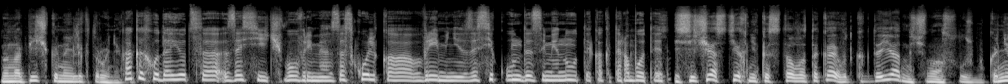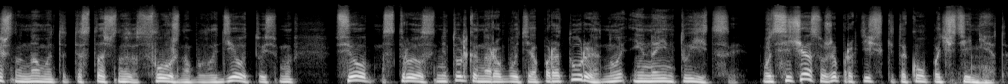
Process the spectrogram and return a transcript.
но напичканы электроникой. Как их удается засечь вовремя? За сколько времени? За секунды, за минуты? Как это работает? И сейчас техника стала такая. Вот когда я начинал службу, конечно, нам это достаточно сложно было делать. То есть мы все строилось не только на работе аппаратуры, но и на интуиции. Вот сейчас уже практически такого почти нет.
